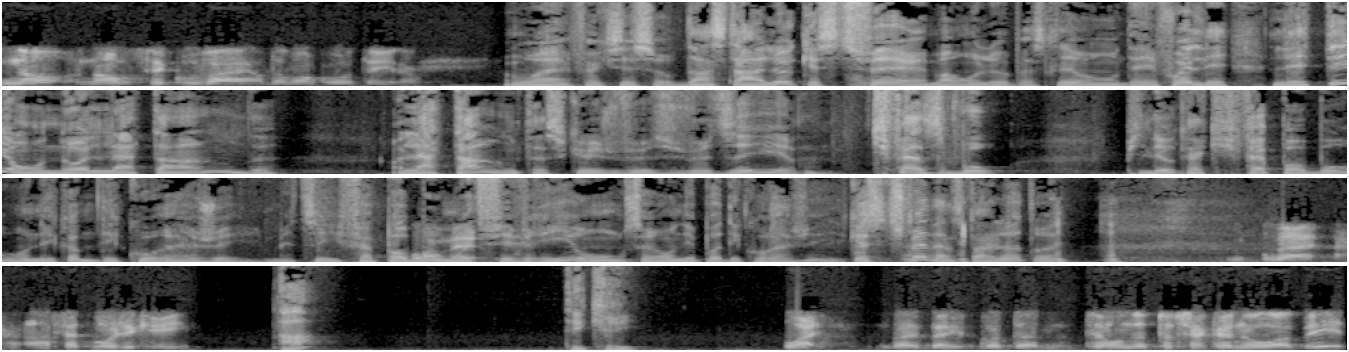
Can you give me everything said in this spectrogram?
Non, non, c'est couvert de mon côté. Là. Ouais, fait que c'est ça. Dans ce temps-là, qu'est-ce que tu fais, Raymond, là? Parce que là, on, des fois, l'é- l'été, on a l'attente, l'attente, est-ce que je veux, je veux dire, qu'il fasse beau. Puis là, quand il fait pas beau, on est comme découragé. Mais tu sais, il fait pas beau au mois de février, on s- on n'est pas découragé. Qu'est-ce que tu fais dans ce temps-là, toi? Ben, en fait, moi, j'écris. Ah? T'écris? Ouais. Ben, ben écoute, euh, on a tous chacun nos hobbies.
